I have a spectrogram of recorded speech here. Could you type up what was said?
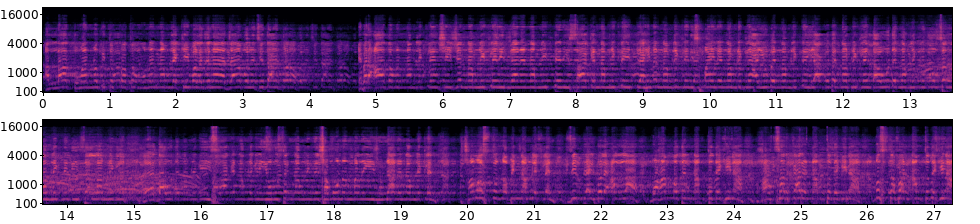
তোমার নবী তো প্রথম ওনার নাম লেখি বলে যে না যা বলেছি তা করো এবার আদমের নাম লিখলেন শীষের নাম লিখলেন ইমরানের নাম লিখলেন ইসাকের নাম লিখলেন ইব্রাহিমের নাম লিখলেন ইসমাইলের নাম লিখলেন আয়ুবের নাম লিখলেন ইয়াকুবের নাম লিখলেন দাউদের নাম লিখলেন মৌসার নাম লিখলেন ঈসার নাম লিখলেন আহ, দাউদের নাম লিখলেন ইসহাকের নাম লিখলেন ইউনুসের নাম লিখলেন মানে ইমরানের নাম লিখলেন, সমস্ত নবীর নাম লিখলেন। জিব্রাইল বলে, আল্লাহ, মোহাম্মদের নাম তো দেখি না সরকারের নাম তো দেখি না, মুস্তাফার নাম তো দেখি না।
